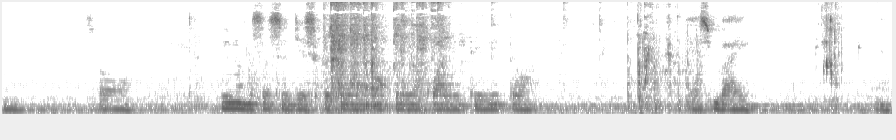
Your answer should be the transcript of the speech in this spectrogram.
Hmm. So, yun ang masasuggest ko sa inyo okay yung quality nito yes buy yan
